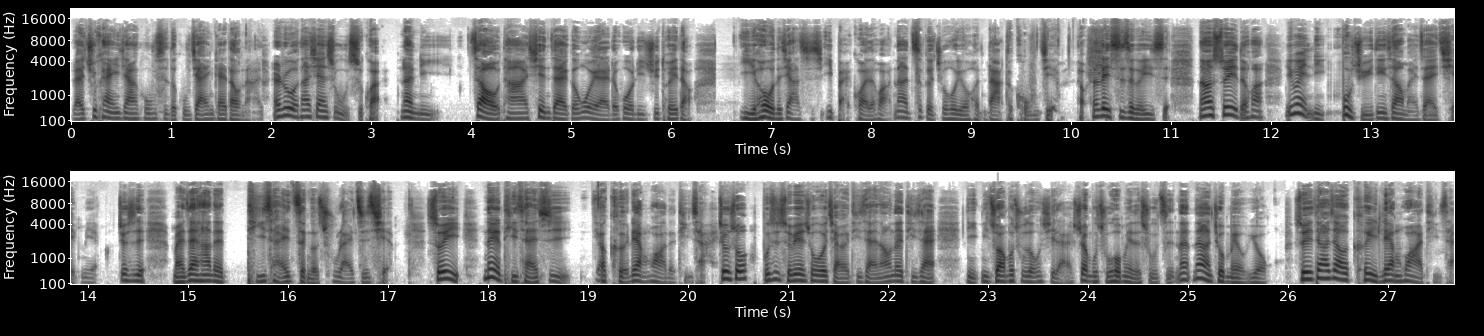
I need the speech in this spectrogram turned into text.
来去看一家公司的股价应该到哪里？那如果它现在是五十块，那你照它现在跟未来的获利去推导，以后的价值是一百块的话，那这个就会有很大的空间。好，那类似这个意思。然后所以的话，因为你布局一定是要买在前面，就是买在它的题材整个出来之前，所以那个题材是。要可量化的题材，就是说不是随便说我讲个题材，然后那题材你你抓不出东西来，算不出后面的数字，那那样就没有用。所以它叫可以量化的题材，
